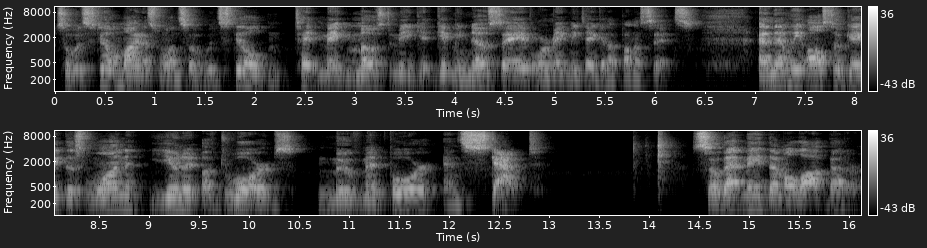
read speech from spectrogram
So it was still minus 1. So it would still take, make most of me get, give me no save or make me take it up on a 6. And then we also gave this one unit of dwarves movement 4 and scout. So that made them a lot better,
